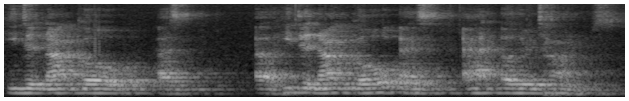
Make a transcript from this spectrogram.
he did not go as uh, he did not go as at other times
